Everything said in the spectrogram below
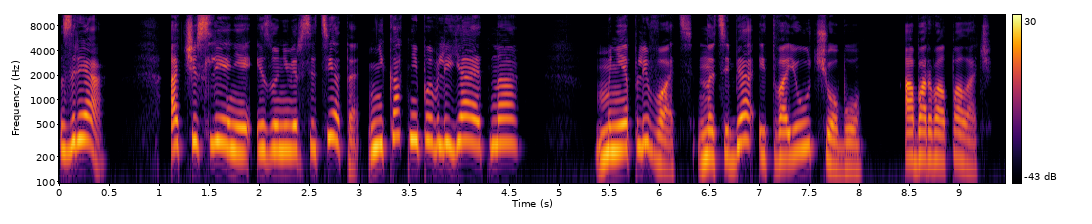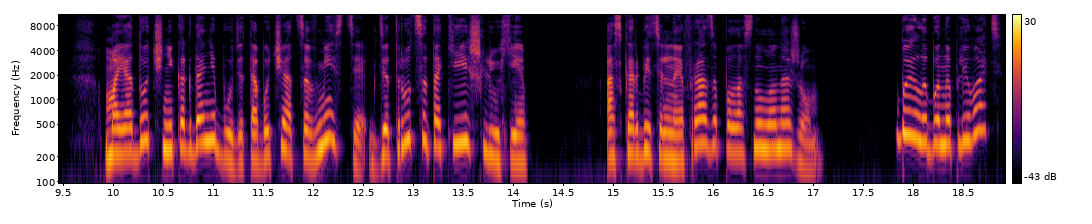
Зря. Отчисление из университета никак не повлияет на... «Мне плевать на тебя и твою учебу», — оборвал палач. «Моя дочь никогда не будет обучаться в месте, где трутся такие шлюхи». Оскорбительная фраза полоснула ножом. «Было бы наплевать,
